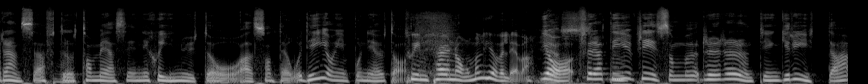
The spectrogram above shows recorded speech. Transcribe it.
rensa efter och ta med sig energin ut och allt sånt där. Och det är jag imponerad av. Twin Paranormal gör väl det va? Ja, Yes. för att det är ju Mm. precis som att röra runt i en gryta.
